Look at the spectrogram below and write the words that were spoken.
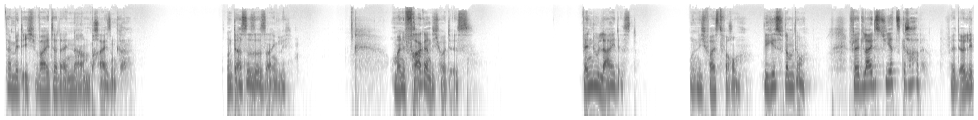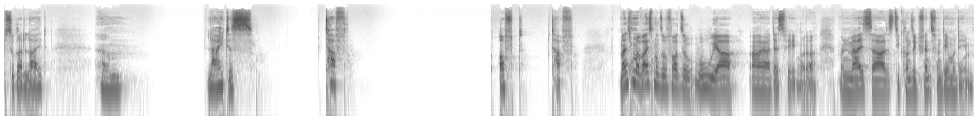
damit ich weiter deinen Namen preisen kann. Und das ist es eigentlich. Und meine Frage an dich heute ist, wenn du leidest, und nicht weißt warum. Wie gehst du damit um? Vielleicht leidest du jetzt gerade. Vielleicht erlebst du gerade Leid. Ähm, Leid ist tough. Oft tough. Manchmal weiß man sofort so, oh ja, ah ja, deswegen. Oder man weiß, ja, das ist die Konsequenz von dem und dem.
